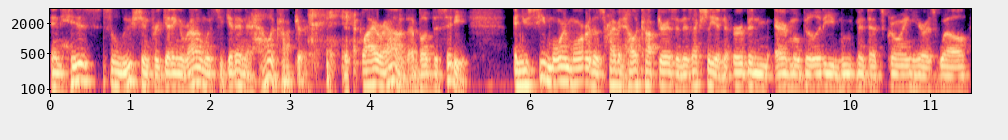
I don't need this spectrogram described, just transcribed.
And his solution for getting around was to get in a helicopter yeah. and fly around above the city. And you see more and more of those private helicopters, and there's actually an urban air mobility movement that's growing here as well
